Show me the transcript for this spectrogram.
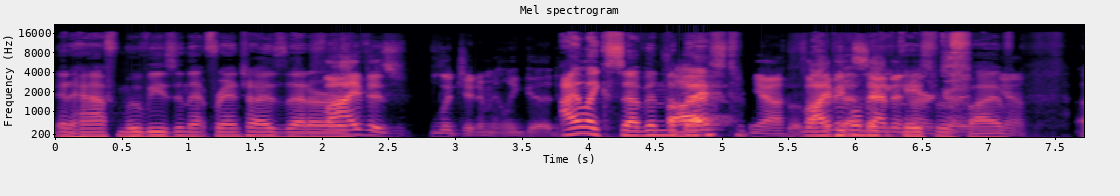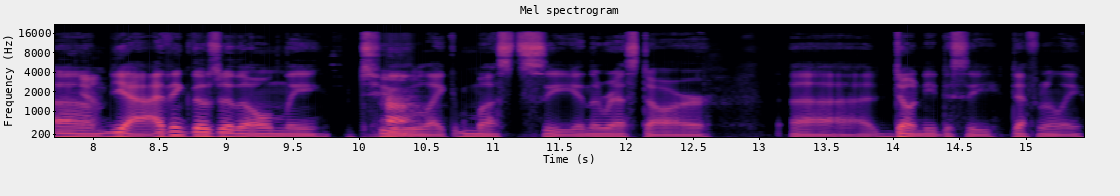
and a half movies in that franchise that are Five is legitimately good. I like seven the best. yeah, a lot of people and make a case for good. five. Yeah. Um, yeah. I think those are the only two Huh. like must see, and the rest are uh don't need to see. Definitely.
